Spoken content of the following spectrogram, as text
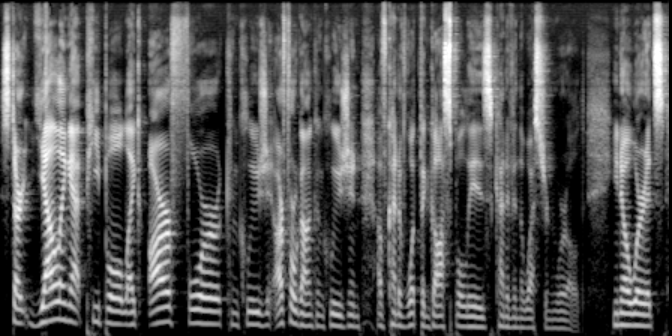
start yelling at people like our for conclusion, our foregone conclusion of kind of what the gospel is kind of in the Western world. You know, where it's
